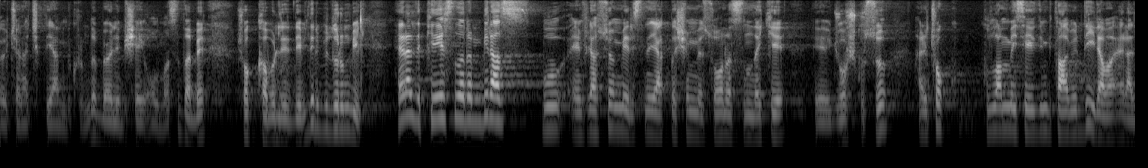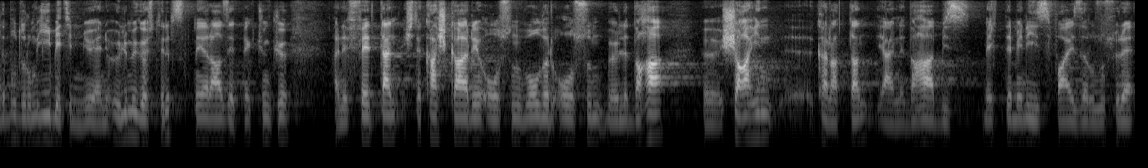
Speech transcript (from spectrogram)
ölçen açıklayan bir kurumda böyle bir şey olması tabii çok kabul edilebilir bir durum değil. Herhalde piyasaların biraz bu enflasyon verisine yaklaşım ve sonrasındaki e, coşkusu hani çok kullanmayı sevdiğim bir tabir değil ama herhalde bu durumu iyi betimliyor. Yani ölümü gösterip sıtmaya razı etmek. Çünkü hani Fed'den işte Kaşgari olsun, Waller olsun böyle daha e, şahin e, kanattan yani daha biz beklemeliyiz faizler uzun süre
